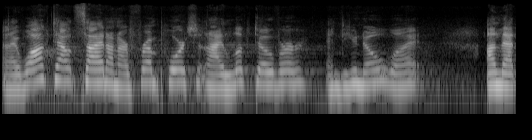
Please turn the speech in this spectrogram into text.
and I walked outside on our front porch and I looked over, and do you know what? on that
